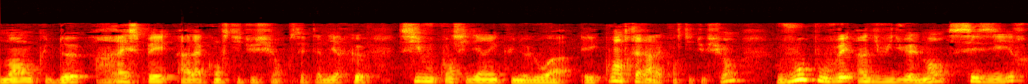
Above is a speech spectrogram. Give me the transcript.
manque de respect à la Constitution. C'est-à-dire que si vous considérez qu'une loi est contraire à la Constitution, vous pouvez individuellement saisir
